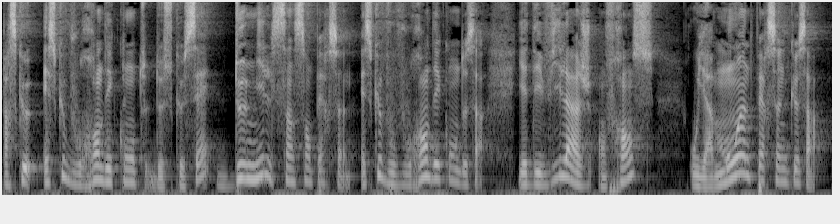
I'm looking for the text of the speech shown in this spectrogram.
Parce que, est-ce que vous vous rendez compte de ce que c'est? 2500 personnes Est-ce que vous vous rendez compte de ça? Il y a des villages en France où il y a moins de personnes que ça,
